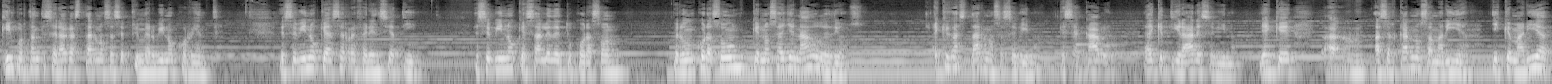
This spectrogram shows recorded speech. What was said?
Qué importante será gastarnos ese primer vino corriente, ese vino que hace referencia a ti, ese vino que sale de tu corazón, pero un corazón que no se ha llenado de Dios. Hay que gastarnos ese vino, que se acabe, hay que tirar ese vino y hay que acercarnos a María y que María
